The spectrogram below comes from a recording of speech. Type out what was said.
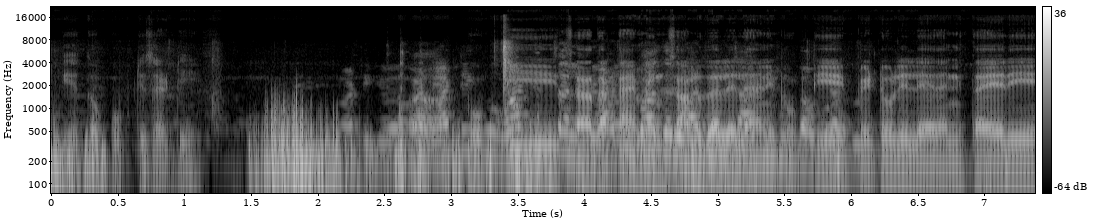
घेतो पोपटीसाठी. पोपटीचा आता टायमिंग चालू झालेला आहे आणि पोपटी पेटवलेली आहे आणि तयारी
